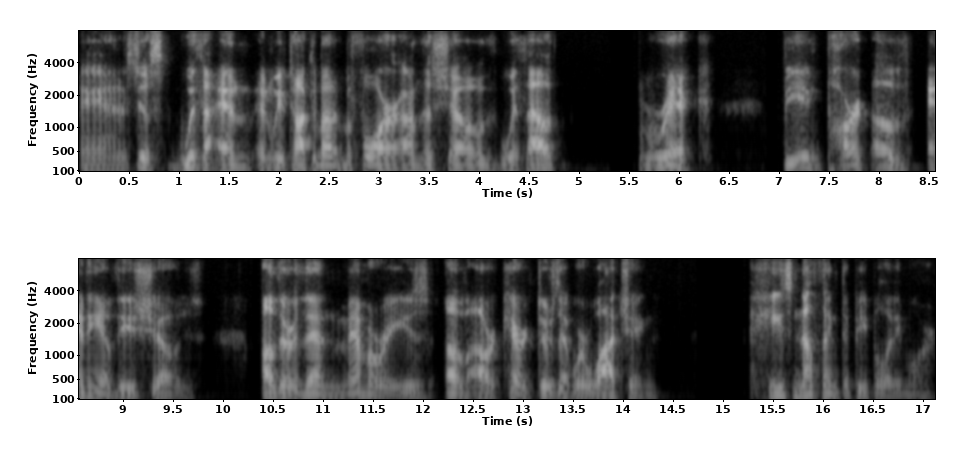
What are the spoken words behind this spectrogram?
and it's just with and and we've talked about it before on this show without rick being part of any of these shows other than memories of our characters that we're watching he's nothing to people anymore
